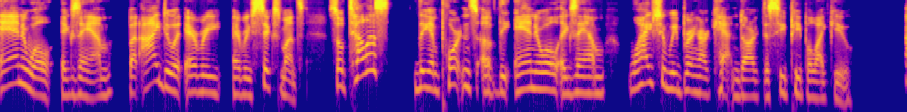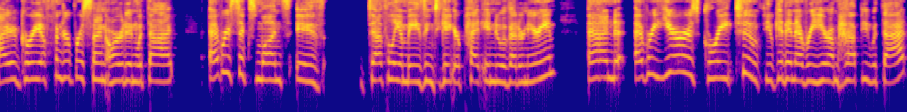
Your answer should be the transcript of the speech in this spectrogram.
annual exam, but I do it every, every six months. So tell us the importance of the annual exam. Why should we bring our cat and dog to see people like you? I agree 100% Arden with that. Every six months is definitely amazing to get your pet into a veterinarian. And every year is great too. If you get in every year, I'm happy with that.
